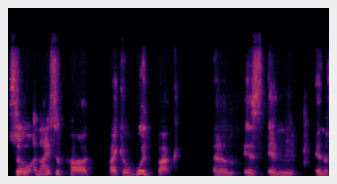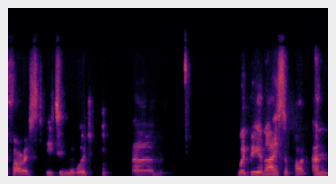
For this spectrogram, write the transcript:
So an isopod, like a wood bug, um, is in, in the forest eating the wood um, would be an isopod. And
